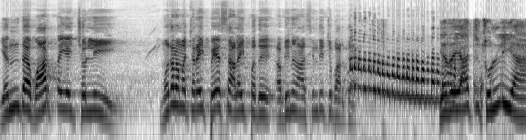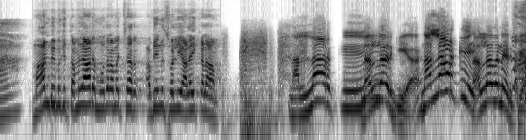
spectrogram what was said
எந்த வார்த்தையை சொல்லி முதலமைச்சரை பேச அழைப்பது அப்படின்னு நான் சிந்திச்சு பார்த்தேன். எதையாச்சும் சொல்லியா? மாண்புமிகு தமிழ்நாடு முதலமைச்சர் அப்படின்னு சொல்லி அழைக்கலாம். நல்லா இருக்கு. நல்லா இருக்கியா? நல்லா இருக்கு. நல்லா தானே இருக்கியா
